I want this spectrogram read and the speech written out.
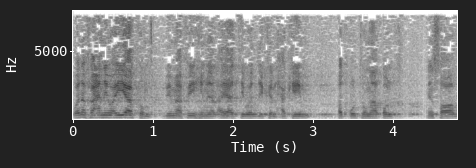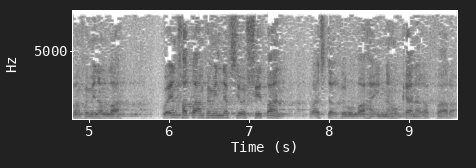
ونفعني وإياكم بما فيه من الآيات والذكر الحكيم. قد قلت ما قلت إن صوابا فمن الله وإن خطأ فمن نفسي والشيطان وأستغفر الله إنه كان غفارا.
